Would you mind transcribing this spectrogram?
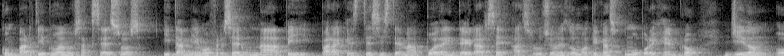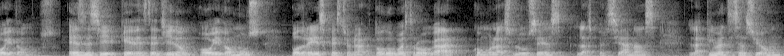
compartir nuevos accesos y también ofrecer una API para que este sistema pueda integrarse a soluciones domóticas como por ejemplo GDOM o IDOMUS. Es decir, que desde GDOM o IDOMUS podréis gestionar todo vuestro hogar como las luces, las persianas, la climatización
